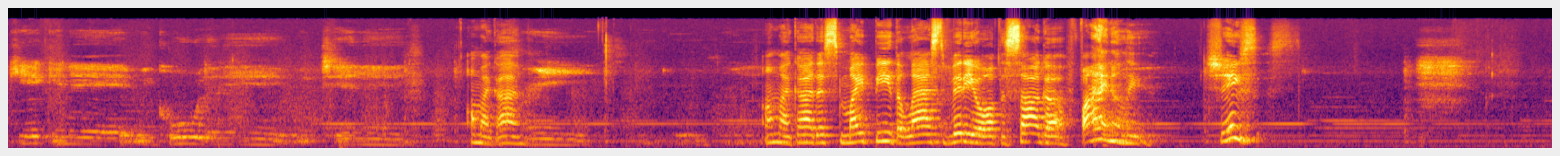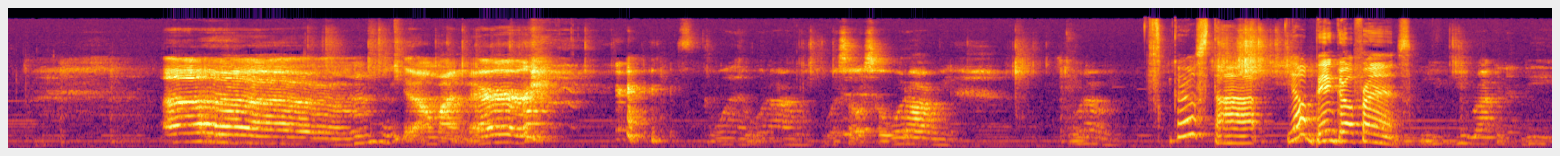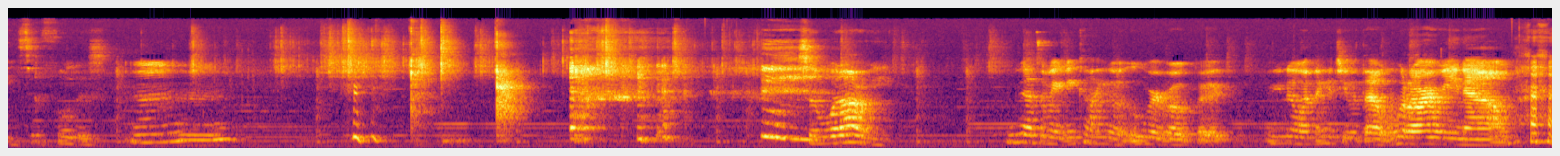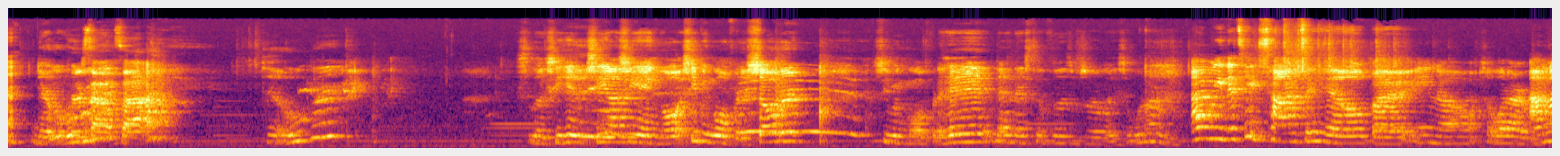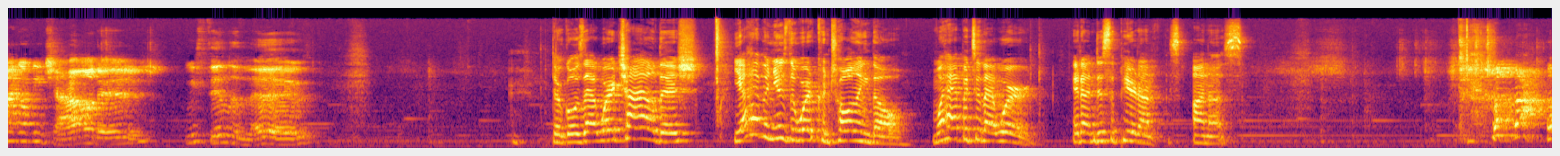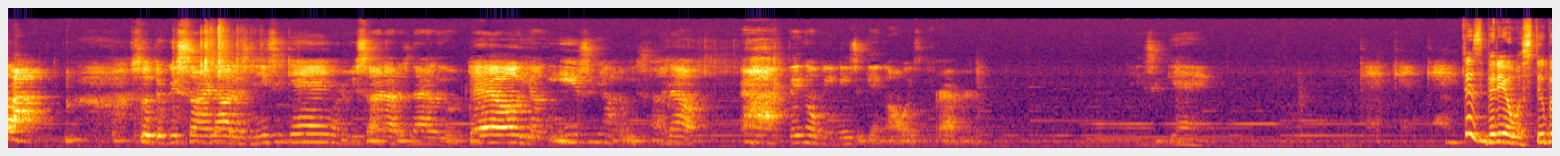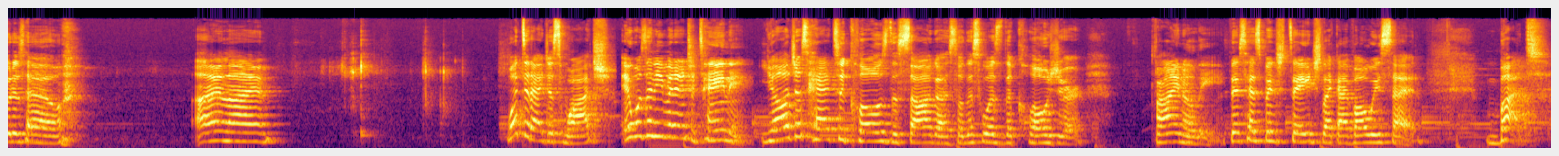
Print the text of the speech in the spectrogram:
Kicking it, we cooling it, we chilling, Oh my God. friends. Oh my God, this might be the last video of the saga. Finally. Jesus. Um, you get on my nerves. What? What are we? What, so, so what are we? What are we? Girl, stop. Y'all been girlfriends. You, you rocking the leads to the fullest. Mm. So what are we? You have to make me call you an Uber real quick. You know when they hit you with that, what are we now? Your Uber's Uber? outside. The Uber? So look, she hit. See how she ain't going. She been going for the shoulder. She been going for the head. Then that still feels some sort of way. So what are we? I mean, it takes time to heal, but you know, So what are we? I'm not gonna be childish. We still in love. There goes that word childish. Y'all haven't used the word controlling though. What happened to that word? It done disappeared on, on us. So did we sign out as Neezy Gang, or did we sign out as Natalie Odell, Young Ezee? How do we sign out? Ah, they gonna be Nisa Gang always and forever. Ezee Gang. Gang, gang, gang. This video was stupid as hell. I ain't lying. What did I just watch? It wasn't even entertaining. Y'all just had to close the saga, so this was the closure. Finally. This has been staged like I've always said. But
